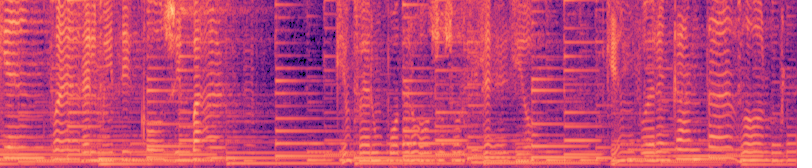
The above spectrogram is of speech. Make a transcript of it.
quien fuera el mítico Simbar, quien fuera un poderoso sortilegio quien fuera encantador.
